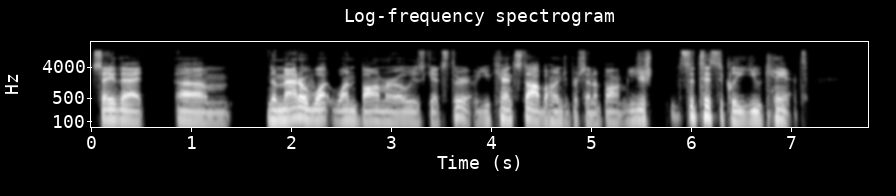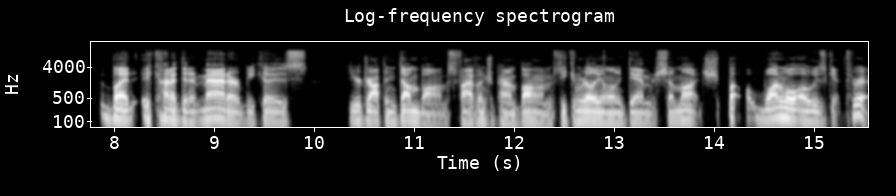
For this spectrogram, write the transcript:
say that um, no matter what, one bomber always gets through. You can't stop 100% of bomb. You just statistically you can't. But it kind of didn't matter because you're dropping dumb bombs, 500 pound bombs. You can really only damage so much, but one will always get through.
